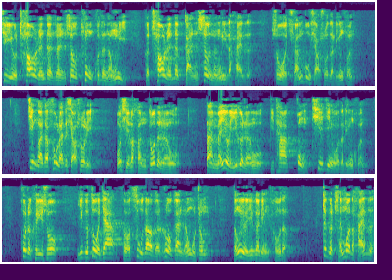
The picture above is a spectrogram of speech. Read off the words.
具有超人的忍受痛苦的能力和超人的感受能力的孩子，是我全部小说的灵魂。尽管在后来的小说里，我写了很多的人物，但没有一个人物比他更贴近我的灵魂。或者可以说，一个作家所塑造的若干人物中，总有一个领头的。这个沉默的孩子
